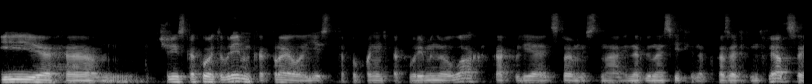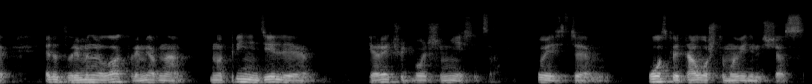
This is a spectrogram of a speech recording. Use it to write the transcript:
И э, через какое-то время, как правило, есть такое понятие, как временной лаг, как влияет стоимость на энергоносители, на показатель инфляции. Этот временной лаг примерно ну, три недели чуть больше месяца. То есть э, после того, что мы видим сейчас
